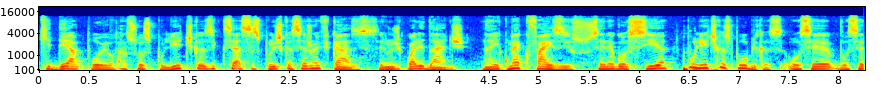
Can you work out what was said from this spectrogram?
que dê apoio às suas políticas e que essas políticas sejam eficazes, sejam de qualidade. Né? E como é que faz isso? Você negocia políticas públicas. Você, você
